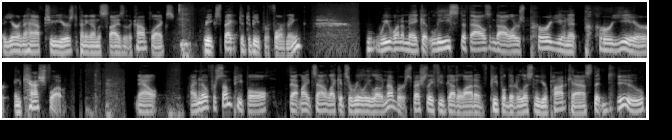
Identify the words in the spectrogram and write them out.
a year and a half, two years, depending on the size of the complex, we expect it to be performing. We want to make at least $1,000 per unit per year in cash flow. Now, I know for some people, that might sound like it's a really low number, especially if you've got a lot of people that are listening to your podcast that do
